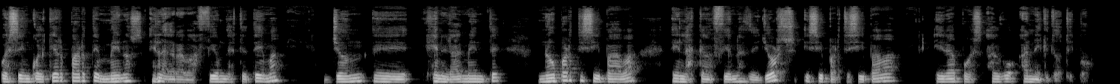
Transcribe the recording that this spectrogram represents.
pues en cualquier parte menos en la grabación de este tema. John eh, generalmente no participaba en las canciones de George y si participaba era pues algo anecdótico.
